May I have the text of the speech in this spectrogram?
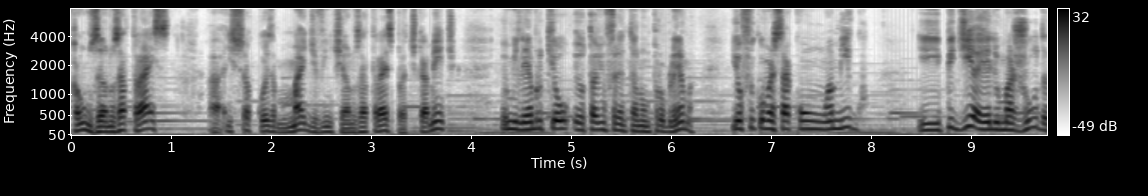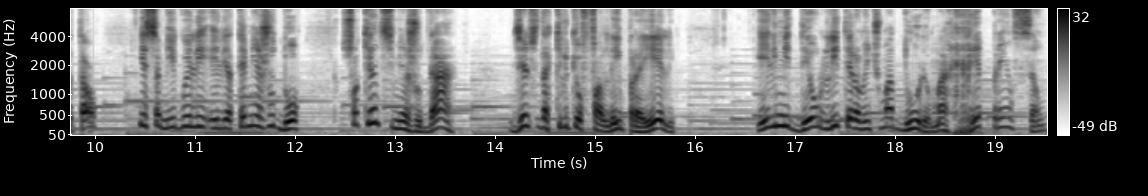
há uns anos atrás, ah, isso é coisa mais de 20 anos atrás praticamente, eu me lembro que eu estava enfrentando um problema e eu fui conversar com um amigo e pedi a ele uma ajuda tal. E esse amigo ele, ele até me ajudou. Só que antes de me ajudar, diante daquilo que eu falei para ele, ele me deu literalmente uma dura, uma repreensão.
